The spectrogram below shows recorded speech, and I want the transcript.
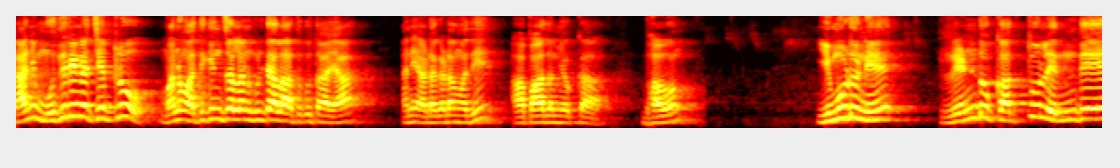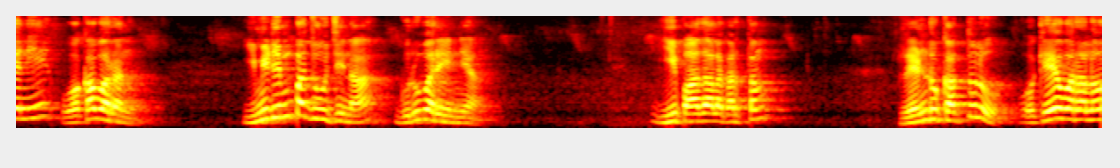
కానీ ముదిరిన చెట్లు మనం అతికించాలనుకుంటే అలా అతుకుతాయా అని అడగడం అది ఆ పాదం యొక్క భావం. ఇముడునే రెండు కత్తులెందేని ఒక వరను ఇమిడింపజూచిన గురువరేణ్య. ఈ పాదాలకు అర్థం రెండు కత్తులు ఒకే వరలో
